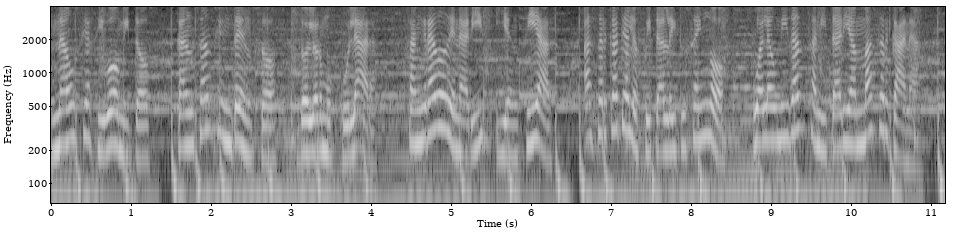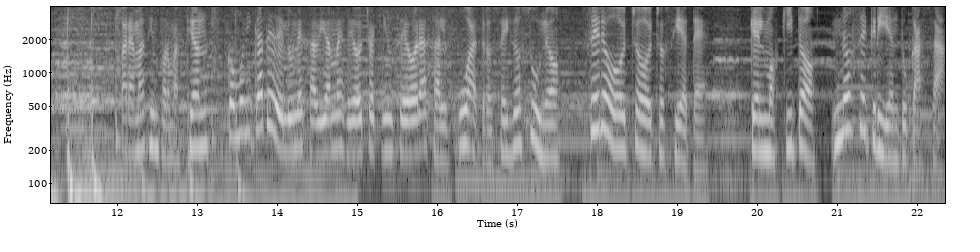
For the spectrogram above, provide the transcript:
náuseas y vómitos, cansancio intenso, dolor muscular, sangrado de nariz y encías, acércate al hospital de Ituzaingó o a la unidad sanitaria más cercana. Para más información, comunícate de lunes a viernes de 8 a 15 horas al 4621 0887. Que el mosquito no se críe en tu casa.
